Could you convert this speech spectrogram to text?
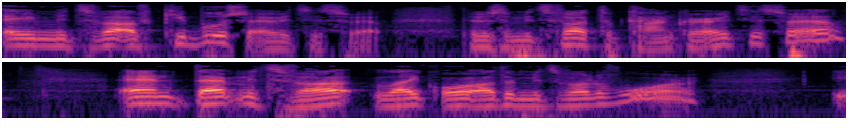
a mitzvah of kibush Eretz Israel. There is a mitzvah to conquer Eretz Israel, and that mitzvah, like all other mitzvot of war, uh,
